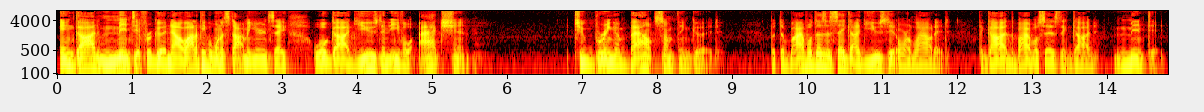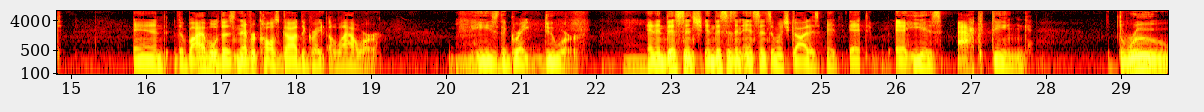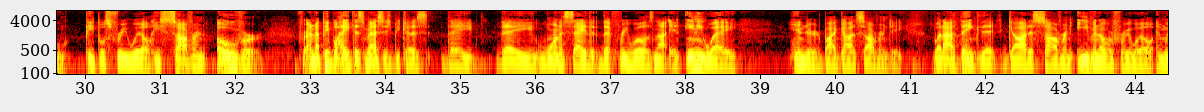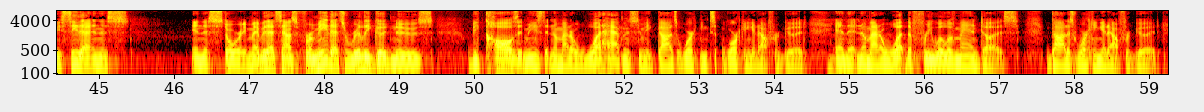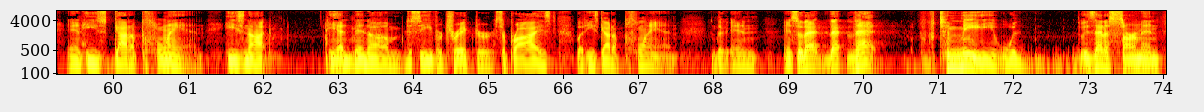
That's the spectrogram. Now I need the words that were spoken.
And God meant it for good. Now, a lot of people want to stop me here and say, well, God used an evil action to bring about something good. But the Bible doesn't say God used it or allowed it. The God the Bible says that God meant it. And the Bible does never calls God the great allower. He's the great doer. Mm-hmm. And in this in this is an instance in which God is at, at, at he is acting through people's free will. He's sovereign over. For, and now people hate this message because they they want to say that, that free will is not in any way hindered by God's sovereignty. But I think that God is sovereign even over free will, and we see that in this in this story. Maybe that sounds for me that's really good news because it means that no matter what happens to me, God's working working it out for good, mm-hmm. and that no matter what the free will of man does, God is working it out for good, and He's got a plan. He's not he hadn't been um, deceived or tricked or surprised, but he's got a plan, and, the, and and so that that that to me would is that a sermon?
